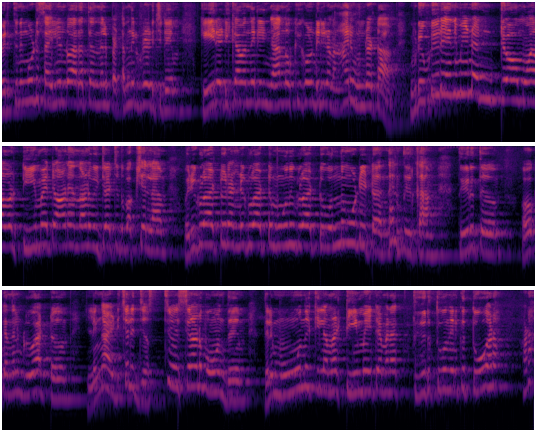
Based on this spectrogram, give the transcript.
ഒരുത്തിനും കൂടി സൈലന്റ് വാരത്തെ എന്നാലും പെട്ടെന്ന് ഇവിടെ അടിച്ചിട്ട് കീരടിക്കാൻ വന്നിട്ട് ഞാൻ നോക്കിക്കൊണ്ടിരിക്കണം ആരും ഉണ്ട് കേട്ടാ. ഇവിടെ ഇവിടെ ഒരു എനിമി ഉണ്ട്. എന്റെ നമ്മുടെ ടീമേറ്റ് ആണ് എന്നാണ് വിചാരിച്ചത്. പക്ഷെ എല്ലാം ഒരു ഗ്ലൂ ആട്ടു രണ്ട് ഗ്ലൂ ആട്ടു മൂന്ന് ഗ്ലൂ ആട്ടു ഒന്നും കൂടി ഇട്ടോ എന്തായാലും തീർക്കാം. തീർത്തു. ഓക്കെ എന്തായാലും ഗ്ലൂ ആട്ടു. ഇല്ലെങ്കിൽ അടിച്ചാൽ ജസ്റ്റ് മെസ്സിനാണ് പോകുന്നത്. എന്തായാലും മൂന്ന് കിലോ നമ്മുടെ ടീമേറ്റ് അവനെ തീർത്തു എന്ന് എനിക്ക് തോന്നണം അടാ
